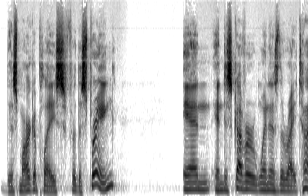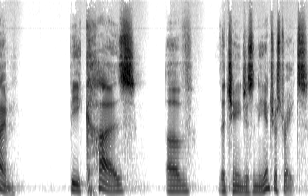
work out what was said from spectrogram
this marketplace for the spring and and discover when is the right time because of the changes in the interest rates.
